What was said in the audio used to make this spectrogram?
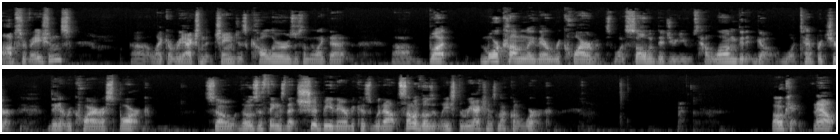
observations, uh, like a reaction that changes colors or something like that. Uh, but more commonly, they're requirements. What solvent did you use? How long did it go? What temperature? Did it require a spark? So those are things that should be there because without some of those at least, the reaction is not going to work. Okay, now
